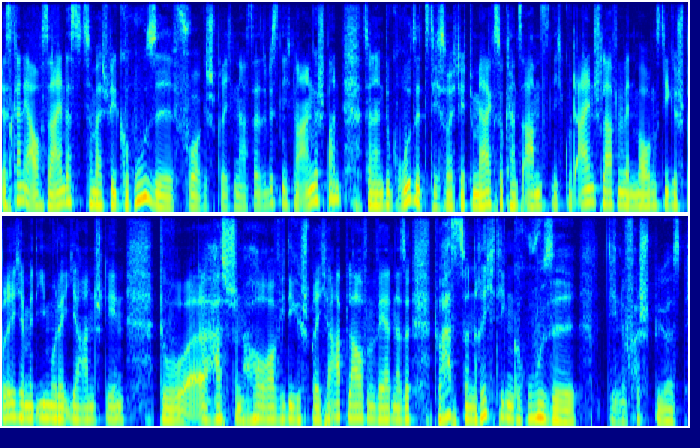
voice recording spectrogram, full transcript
es kann ja auch sein, dass du zum Beispiel Grusel vor Gesprächen hast. Also du bist nicht nur angespannt, sondern du gruselst dich so richtig. Du merkst, du kannst abends nicht gut einschlafen, wenn morgens die Gespräche mit ihm oder ihr anstehen. Du äh, hast schon Horror, wie die Gespräche ablaufen werden. Also du hast so einen richtigen Grusel, den du verspürst.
